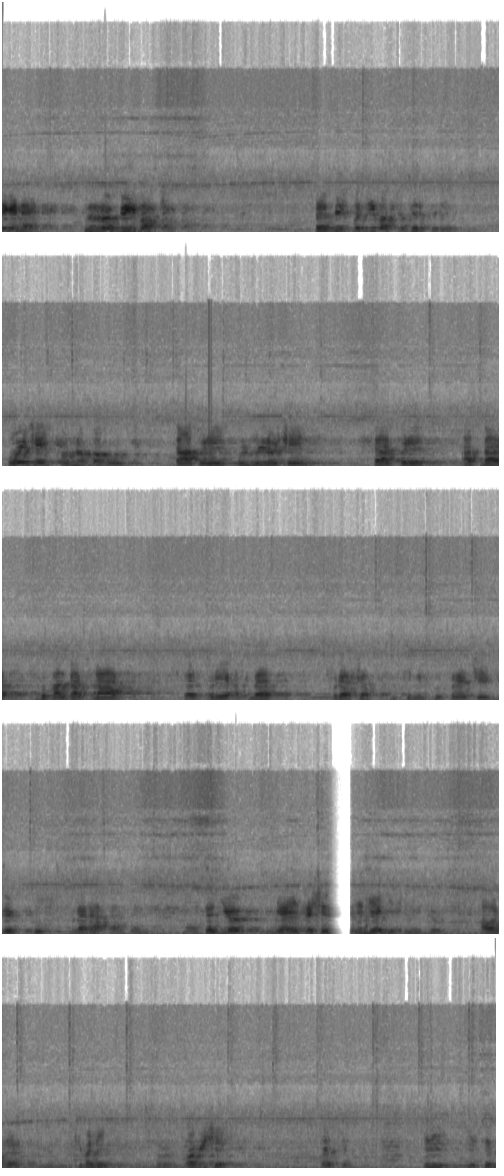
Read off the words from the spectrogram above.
থেকে নেয়। পনেরো, বিশ বছর। প্রায় বিশ পঁচিশ বছর ধরে করে ওই সেই প্রণববাবু, তারপরে ফুলফুল্ল সেন, তারপরে আপনার গোপাল দাস নাথ তারপরে আপনার ওরা সব তিনি খুব খুব ওনারা মমতাজিও এই তো সেদিন নিয়ে গেছিলেন তো, আমাদের, কী বলে, অভিষেক? তিনি গিয়েছেন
